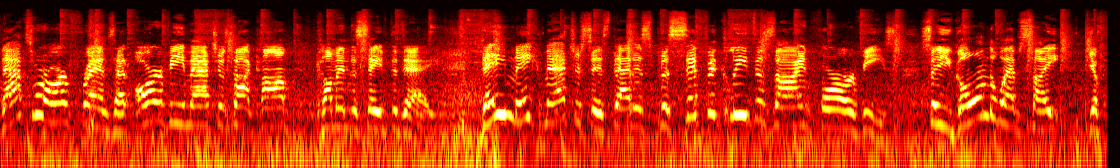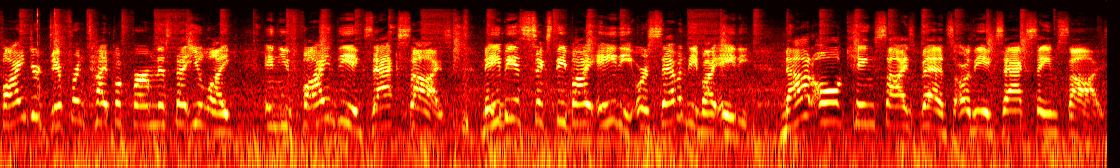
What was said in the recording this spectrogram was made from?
that's where our friends at RVMattress.com come in to save the day. They make mattresses that is specifically designed for RVs. So you go on the website, you find your different type of firmness that you like, and you find the exact size. Maybe it's 60 by 80 or 70 by 80. Not all king size beds are the exact same size.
